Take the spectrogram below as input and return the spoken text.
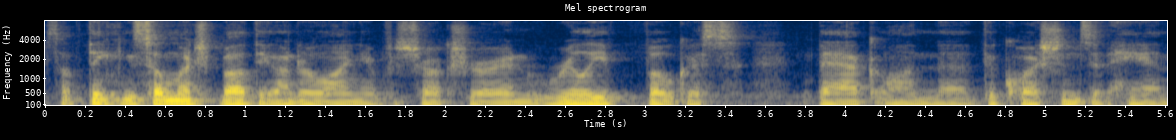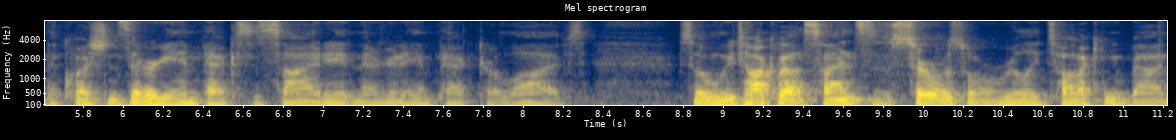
stop thinking so much about the underlying infrastructure and really focus back on the, the questions at hand, the questions that are going to impact society and they're going to impact our lives. So when we talk about science as a service, what we're really talking about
